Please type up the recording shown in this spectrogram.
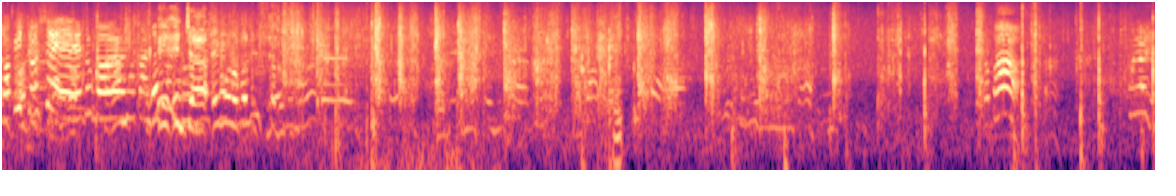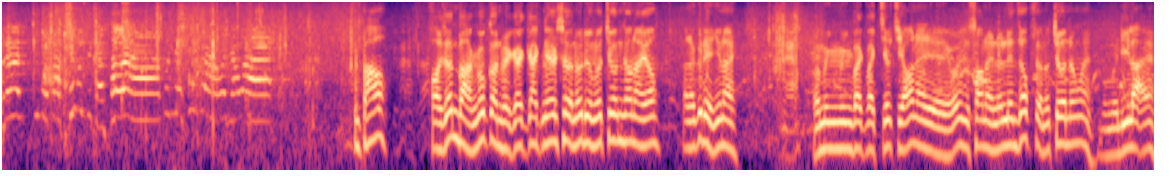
Có biết chỗ xe đúng rồi Em em chờ em mua đồ vẫn không à Táo Hỏi dân bản có cần phải gạch gạch này sợ nó đường nó trơn sau này không? Hay là cứ để như này? Và mình mình vạch vạch chéo chéo này để sau này nó lên dốc sợ nó trơn không ấy Mọi người đi lại ấy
